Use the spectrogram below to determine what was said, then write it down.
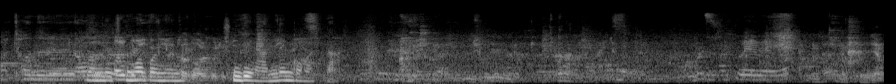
아, 저는 종업원은 얼굴이 준비가 안 된 것 같다. 왜 왜? 그냥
